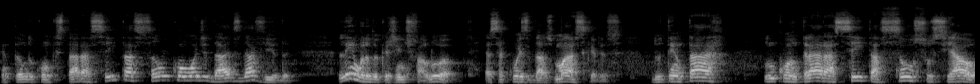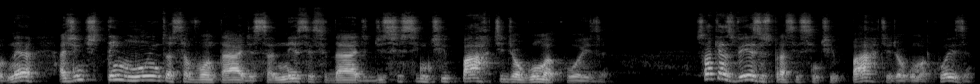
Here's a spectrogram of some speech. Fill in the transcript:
tentando conquistar a aceitação e comodidades da vida. Lembra do que a gente falou? Essa coisa das máscaras? Do tentar encontrar a aceitação social, né? A gente tem muito essa vontade, essa necessidade de se sentir parte de alguma coisa. Só que às vezes, para se sentir parte de alguma coisa,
